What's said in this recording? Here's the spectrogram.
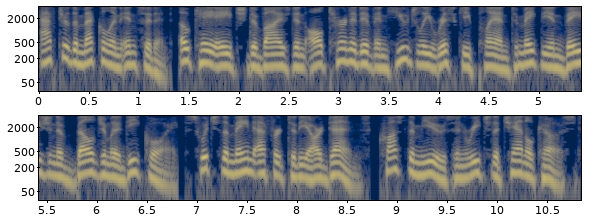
After the Mechelen incident, OKH devised an alternative and hugely risky plan to make the invasion of Belgium a decoy, switch the main effort to the Ardennes, cross the Meuse and reach the Channel coast.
